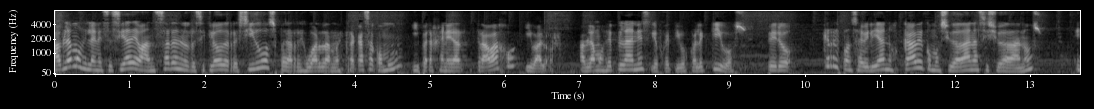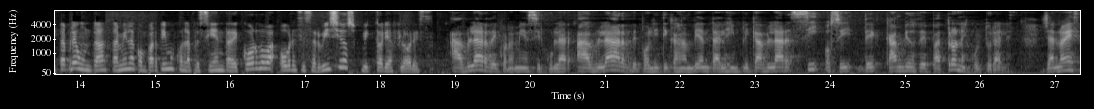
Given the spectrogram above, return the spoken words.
Hablamos de la necesidad de avanzar en el reciclado de residuos para resguardar nuestra casa común y para generar trabajo y valor. Hablamos de planes y objetivos colectivos. Pero, ¿Qué responsabilidad nos cabe como ciudadanas y ciudadanos? Esta pregunta también la compartimos con la presidenta de Córdoba, Obras y Servicios, Victoria Flores. Hablar de economía circular, hablar de políticas ambientales implica hablar sí o sí de cambios de patrones culturales. Ya no es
